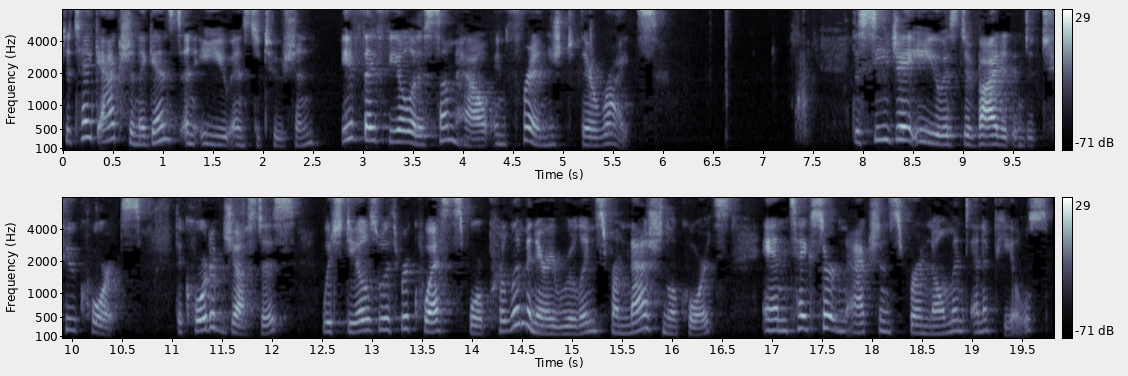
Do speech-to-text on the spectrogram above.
to take action against an EU institution if they feel it has somehow infringed their rights. The CJEU is divided into two courts. The Court of Justice, which deals with requests for preliminary rulings from national courts and takes certain actions for annulment and appeals,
